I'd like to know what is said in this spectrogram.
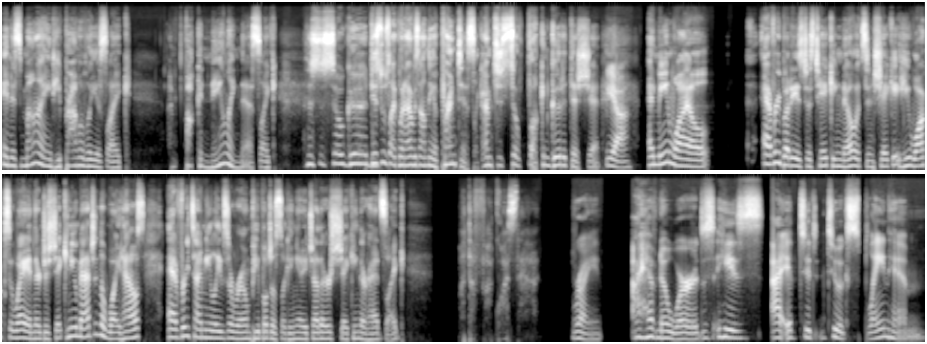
in his mind, he probably is like, I'm fucking nailing this. Like, this is so good. this was like when I was on The Apprentice. Like, I'm just so fucking good at this shit. yeah. And meanwhile, everybody is just taking notes and shaking. He walks away and they're just shaking. Can you imagine the White House? Every time he leaves a room, people just looking at each other, shaking their heads like, what the fuck was that? Right. I have no words. He's I to to explain him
